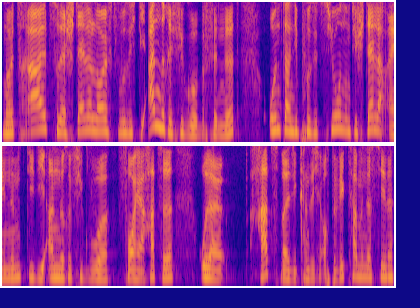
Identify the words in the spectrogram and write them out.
neutral zu der Stelle läuft, wo sich die andere Figur befindet und dann die Position und die Stelle einnimmt, die die andere Figur vorher hatte oder hat, weil sie kann sich ja auch bewegt haben in der Szene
